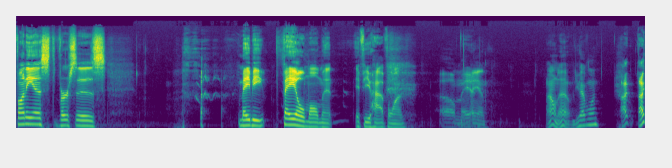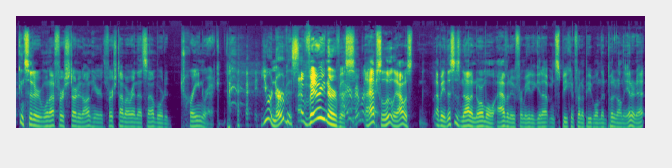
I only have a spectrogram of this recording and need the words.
Funniest versus maybe fail moment if you have one. Oh Man. I don't know. Do you have one? I, I consider when I first started on here, the first time I ran that soundboard, a train wreck. You were nervous. I'm very nervous. I remember that. Absolutely. I was, I mean, this is not a normal avenue for me to get up and speak in front of people and then put it on the internet.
